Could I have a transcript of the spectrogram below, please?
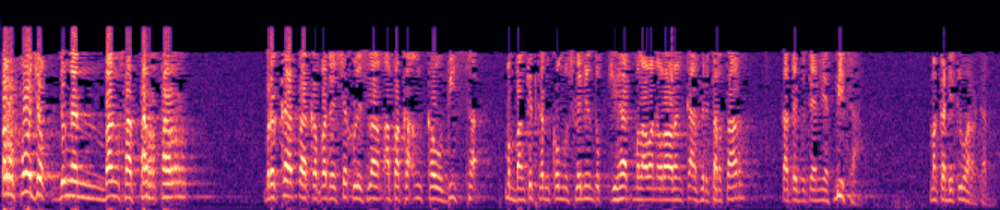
terpojok dengan bangsa Tartar berkata kepada Syekhul Islam, apakah engkau bisa membangkitkan kaum muslimin untuk jihad melawan orang-orang kafir Tartar? Kata Ibnu Taimiyah, bisa. Maka dikeluarkan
